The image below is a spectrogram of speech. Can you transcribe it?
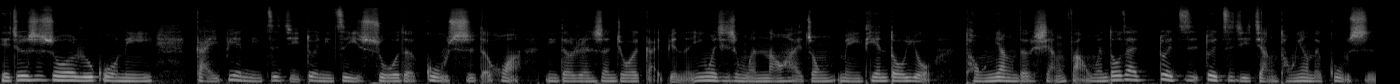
也就是说，如果你改变你自己对你自己说的故事的话，你的人生就会改变的。因为其实我们脑海中每天都有。同样的想法，我们都在对自对自己讲同样的故事，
